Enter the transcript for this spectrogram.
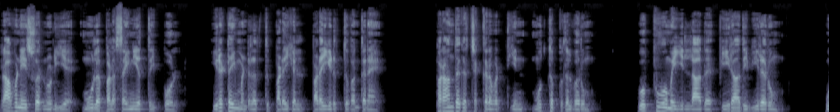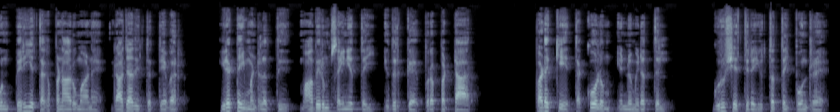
ராவணேஸ்வரனுடைய மூல பல சைனியத்தைப் போல் இரட்டை மண்டலத்து படைகள் படையெடுத்து வந்தன. பராந்தக சக்கரவர்த்தியின் மூத்த புதல்வரும் ஒப்புவமை இல்லாத வீராதி வீரரும் உன் பெரிய தகப்பனாருமான ராஜாதித்த தேவர் இரட்டை மண்டலத்து மாபெரும் சைன்யத்தை எதிர்க்க புறப்பட்டார். வடக்கே தக்கோலம் என்னும் இடத்தில் குருஷேத்திர யுத்தத்தைப் போன்ற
